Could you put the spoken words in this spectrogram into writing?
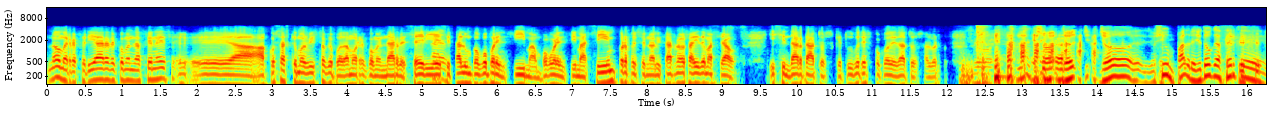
no, me refería a recomendaciones eh, eh, a, cosas que hemos visto que podamos recomendar de series y tal, un poco por encima, un poco por encima, sin profesionalizarnos ahí demasiado y sin dar datos, que tú eres poco de datos, Alberto. yo, yo, soy un padre, yo tengo que hacer que,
